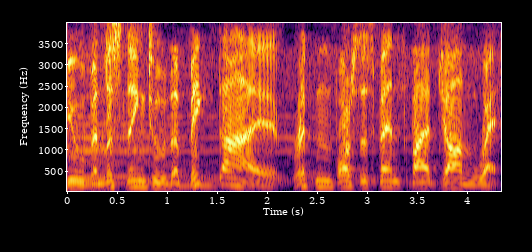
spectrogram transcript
You've been listening to The Big Dive, written for suspense by John West.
